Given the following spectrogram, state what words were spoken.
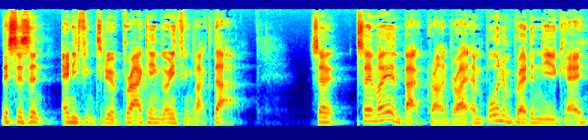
This isn't anything to do with bragging or anything like that. So, so my own background, right? I'm born and bred in the UK.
